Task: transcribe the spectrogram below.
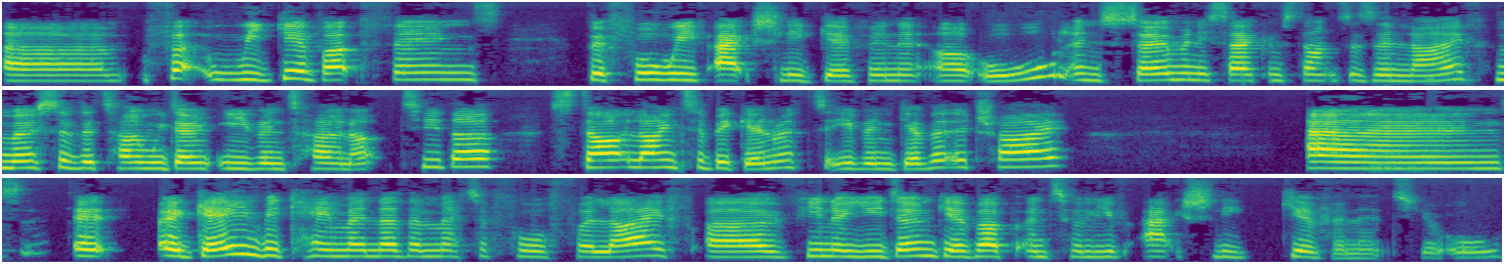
um, we give up things before we've actually given it our all. In so many circumstances in life most of the time we don't even turn up to the start line to begin with to even give it a try. And it again became another metaphor for life of, you know, you don't give up until you've actually given it your all.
